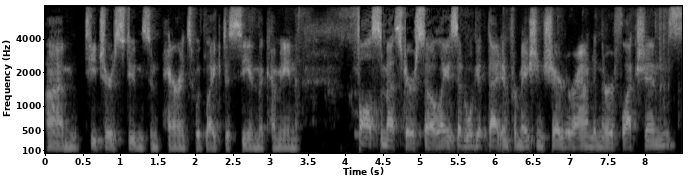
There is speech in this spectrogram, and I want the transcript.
um, teachers, students, and parents would like to see in the coming fall semester. So, like I said, we'll get that information shared around in the reflections.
